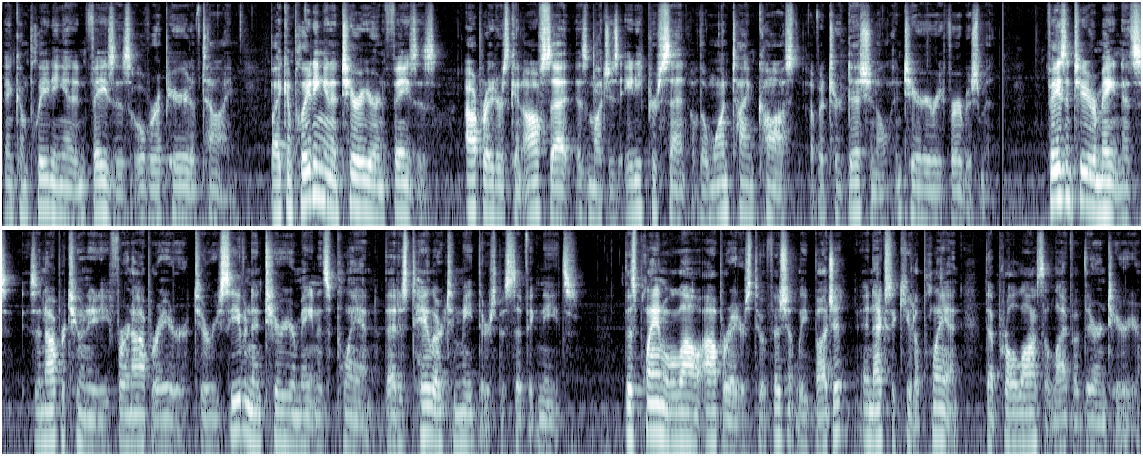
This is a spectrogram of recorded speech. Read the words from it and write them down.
and completing it in phases over a period of time. By completing an interior in phases, operators can offset as much as 80% of the one-time cost of a traditional interior refurbishment. Phase interior maintenance is an opportunity for an operator to receive an interior maintenance plan that is tailored to meet their specific needs. This plan will allow operators to efficiently budget and execute a plan that prolongs the life of their interior.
